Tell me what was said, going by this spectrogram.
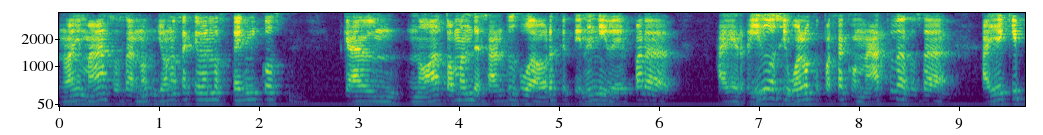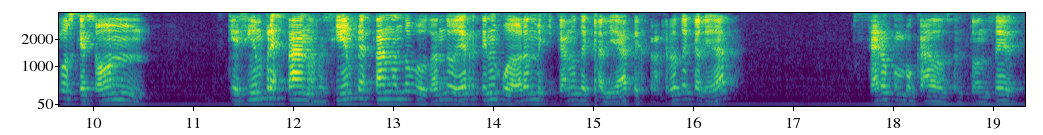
no hay más, o sea, no, yo no sé qué ven los técnicos que no toman de Santos jugadores que tienen nivel para aguerridos, igual lo que pasa con Atlas, o sea, hay equipos que son que siempre están, o sea, siempre están dando, dando guerra, tienen jugadores mexicanos de calidad, extranjeros de calidad, cero convocados. Entonces,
